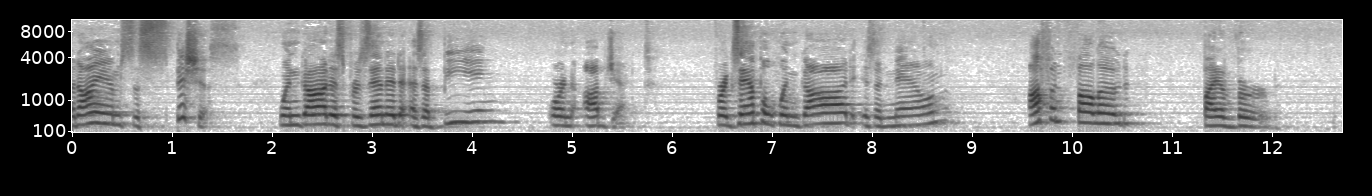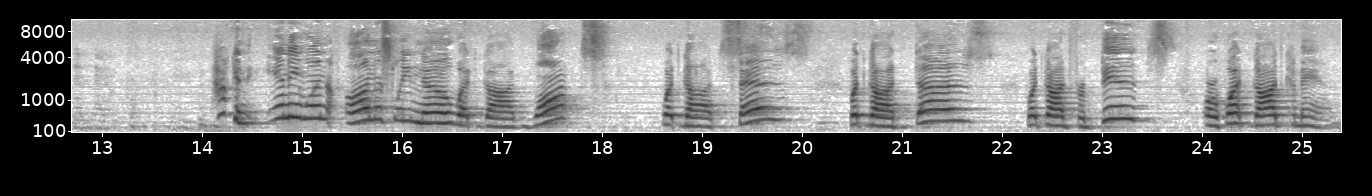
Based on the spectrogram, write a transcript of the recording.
But I am suspicious when God is presented as a being or an object. For example, when God is a noun, often followed by a verb. How can anyone honestly know what God wants, what God says, what God does, what God forbids, or what God commands?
